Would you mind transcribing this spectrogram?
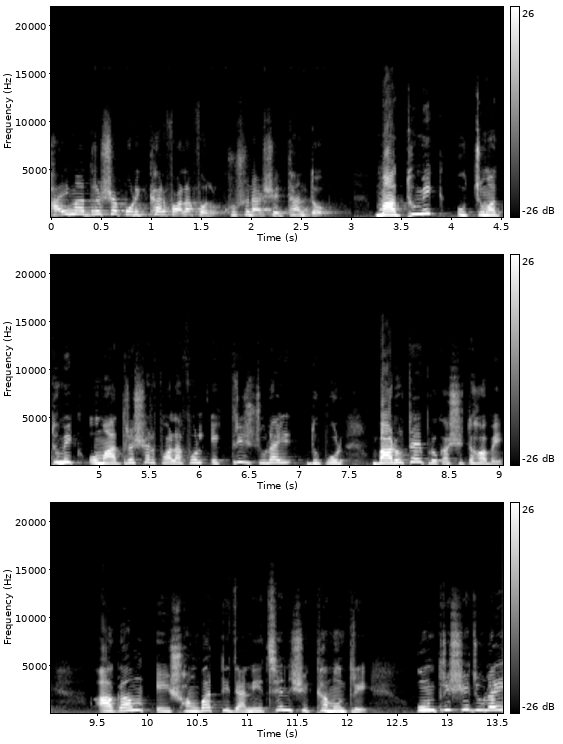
হাই মাদ্রাসা পরীক্ষার ফলাফল ঘোষণার সিদ্ধান্ত। মাধ্যমিক উচ্চ মাধ্যমিক ও মাদ্রাসার ফলাফল একত্রিশ জুলাই দুপুর বারোটায় প্রকাশিত হবে। আগাম এই সংবাদটি জানিয়েছেন শিক্ষামন্ত্রী। উনত্রিশে জুলাই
